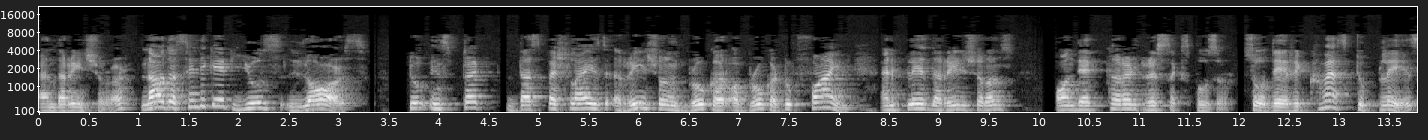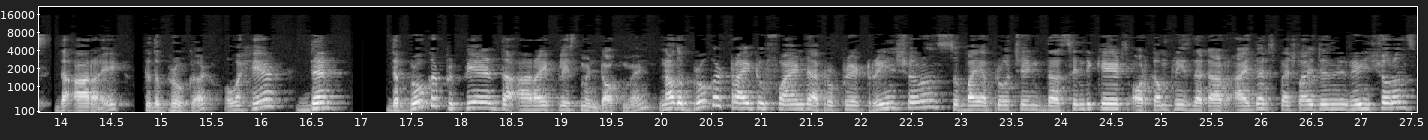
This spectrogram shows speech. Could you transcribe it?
and the reinsurer. Now the syndicate use LORS to instruct the specialized reinsurance broker or broker to find and place the reinsurance on their current risk exposure. So they request to place the RI to the broker over here. Then the broker prepared the RI placement document. Now the broker tried to find the appropriate reinsurance by approaching the syndicates or companies that are either specialized in reinsurance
